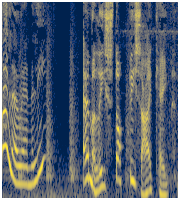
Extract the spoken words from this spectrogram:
Hello, Emily. Emily stopped beside Caitlin.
